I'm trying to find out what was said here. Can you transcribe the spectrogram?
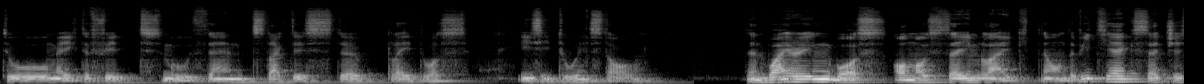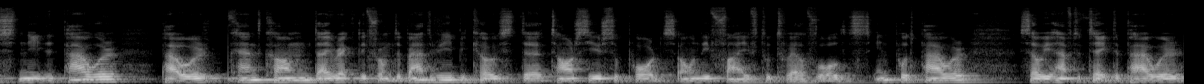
to make the fit smooth and like this the plate was easy to install. Then wiring was almost same like on the VTX, I just needed power. Power can't come directly from the battery because the Tarsier supports only 5 to 12 volts input power. So you have to take the power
